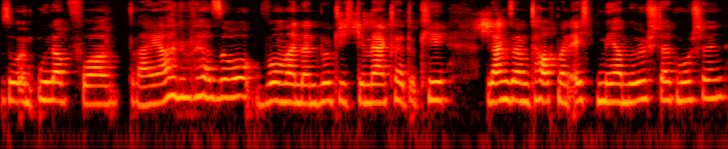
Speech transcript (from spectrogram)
so im Urlaub vor drei Jahren oder so, wo man dann wirklich gemerkt hat, okay, langsam taucht man echt mehr Müll statt Muscheln.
